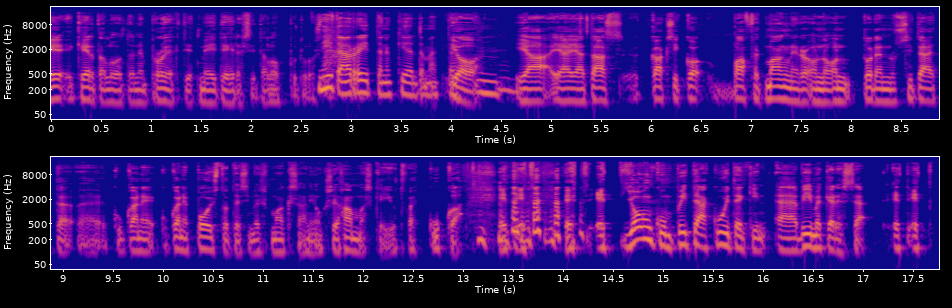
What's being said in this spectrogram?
ke- kertaluontoinen projekti, että me ei tehdä sitä lopputulosta. Niitä on riittänyt kieltämättä. Joo, mm. ja, ja, ja taas kaksikko Buffett-Magner on, on todennut sitä, että äh, kuka ne, kuka ne poistot esimerkiksi maksaa, niin onko se hammaskeijut vai kuka. Että et, et, et jonkun pitää kuitenkin ää, äh, viime kädessä, että et,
